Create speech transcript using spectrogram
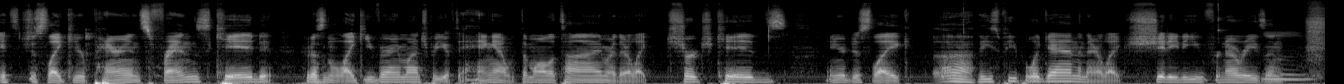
it's just like your parents' friend's kid who doesn't like you very much but you have to hang out with them all the time or they're like church kids and you're just like ugh these people again and they're like shitty to you for no reason mm.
